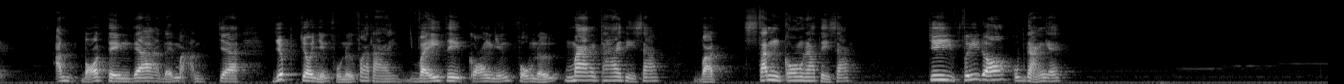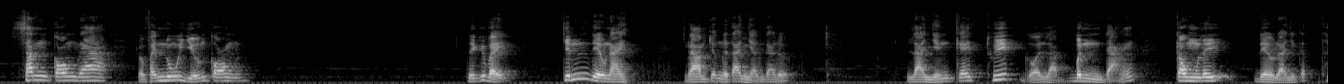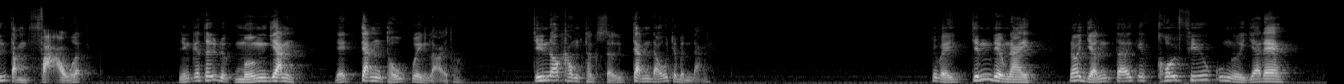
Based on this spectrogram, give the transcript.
anh bỏ tiền ra để mà anh cha giúp cho những phụ nữ phá thai. Vậy thì còn những phụ nữ mang thai thì sao? Và sanh con ra thì sao? Chi phí đó cũng nặng vậy sanh con ra rồi phải nuôi dưỡng con nữa thì quý vị chính điều này làm cho người ta nhận ra được là những cái thuyết gọi là bình đẳng, công lý đều là những cái thứ tầm phào hết. Những cái thứ được mượn danh để tranh thủ quyền lợi thôi. Chứ nó không thật sự tranh đấu cho bình đẳng. Quý vị, chính điều này nó dẫn tới cái khối phiếu của người da đen.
